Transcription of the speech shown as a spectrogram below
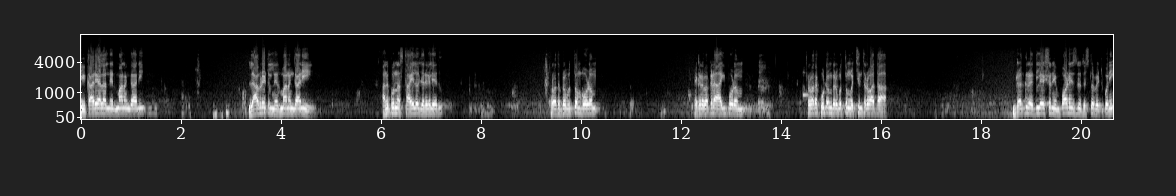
ఈ కార్యాలయాల నిర్మాణం కానీ ల్యాబొరేటరీల నిర్మాణం కానీ అనుకున్న స్థాయిలో జరగలేదు. తర్వాత ప్రభుత్వం పోవడం ఎక్కడెక్కడ ఆగిపోవడం తర్వాత కూటమి ప్రభుత్వం వచ్చిన తర్వాత డ్రగ్ రెగ్యులేషన్ ఇంపార్టెన్స్ దృష్టిలో పెట్టుకొని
